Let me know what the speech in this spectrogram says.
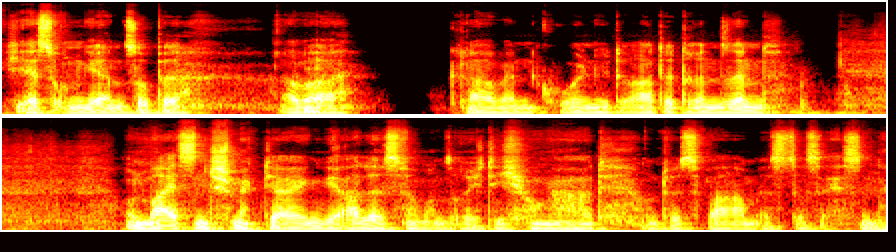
Ich esse ungern Suppe, aber hm. klar, wenn Kohlenhydrate drin sind. Und meistens schmeckt ja irgendwie alles, wenn man so richtig Hunger hat und es warm ist, das Essen.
